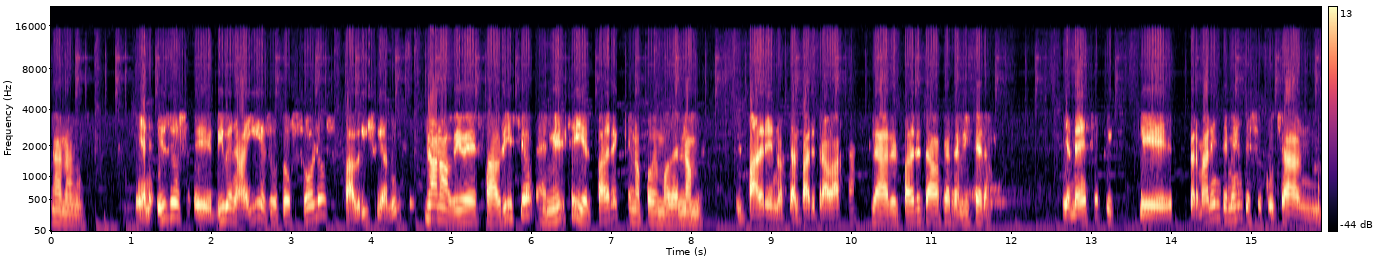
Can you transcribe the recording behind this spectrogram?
no, no, no. Bien, ¿ellos eh, viven ahí, esos dos solos, Fabricio y Emilce? No, no, vive Fabricio, Emilce y el padre, que no podemos dar nombre. ¿El padre no está, el padre trabaja? Claro, el padre trabaja en remisera. Y me decía que, que, permanentemente se escuchan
